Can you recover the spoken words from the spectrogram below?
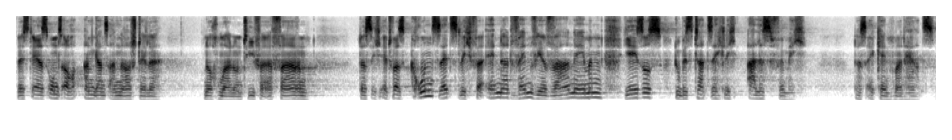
lässt er es uns auch an ganz anderer Stelle nochmal und tiefer erfahren, dass sich etwas grundsätzlich verändert, wenn wir wahrnehmen, Jesus, du bist tatsächlich alles für mich. Das erkennt mein Herz.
